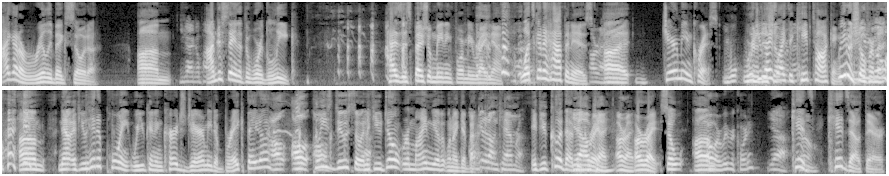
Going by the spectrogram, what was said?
I got a really big soda. Um, you gotta go. I'm just saying that the word leak has a special meaning for me right now. What's going to happen is, All right. uh, Jeremy and Chris, w- would you guys like to keep talking? we do a show for a minute. um, now, if you hit a point where you can encourage Jeremy to break beta, I'll, I'll please I'll, do so. And if you don't, remind me of it when I get back. I'll get it on camera. If you could, that'd Yeah, be great. okay. All right. All right. So, um, oh, are we recording? Yeah, kids, Oh. kids out there,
